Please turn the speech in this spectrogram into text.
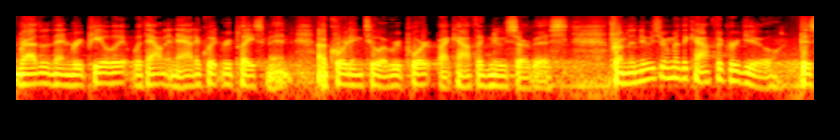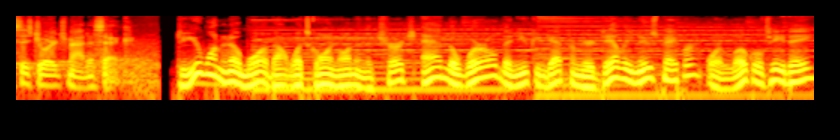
rather than repeal it with without an adequate replacement, according to a report by Catholic News Service. From the newsroom of the Catholic Review, this is George Matysek. Do you want to know more about what's going on in the church and the world than you can get from your daily newspaper or local TV?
